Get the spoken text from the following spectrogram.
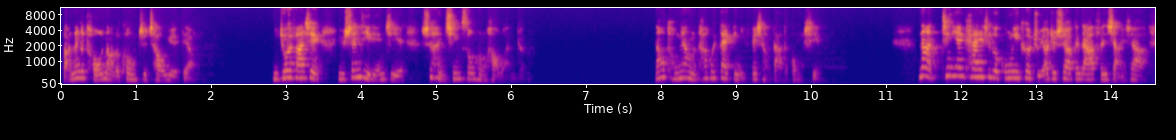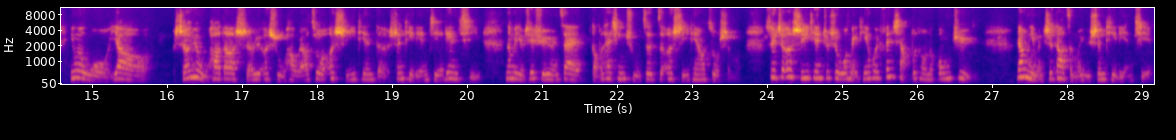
把那个头脑的控制超越掉，你就会发现与身体连接是很轻松、很好玩的。然后同样的，它会带给你非常大的贡献。那今天开这个公益课，主要就是要跟大家分享一下，因为我要。十二月五号到十二月二十五号，我要做二十一天的身体连接练习。那么有些学员在搞不太清楚这这二十一天要做什么，所以这二十一天就是我每天会分享不同的工具，让你们知道怎么与身体连接，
